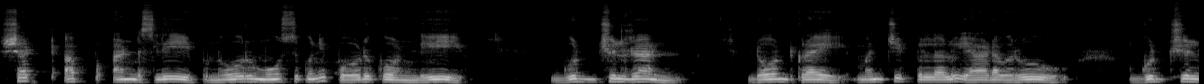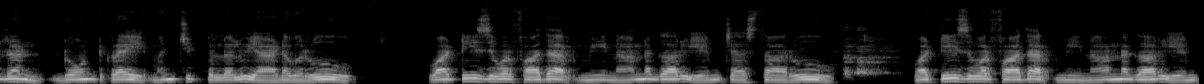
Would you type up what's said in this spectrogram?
షట్ అప్ అండ్ స్లీప్ నోరు మూసుకుని పడుకోండి. గుడ్ చిల్డ్రన్ డోంట్ క్రై మంచి పిల్లలు ఏడవరు. గుడ్ చిల్డ్రన్ డోంట్ క్రై మంచి పిల్లలు ఏడవరు. వాట్ ఈజ్ యువర్ ఫాదర్ మీ నాన్నగారు ఏం చేస్తారు? వాట్ ఈజ్ యువర్ ఫాదర్ మీ నాన్నగారు ఏం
